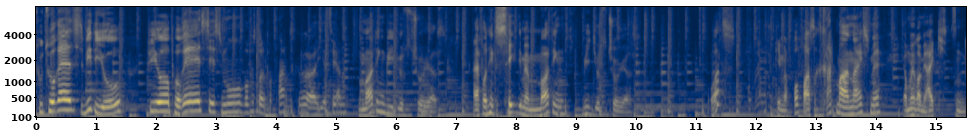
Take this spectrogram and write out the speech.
tutorials video. Fio på resismo. Hvorfor står det på fransk? Det er irriterende. Modding video tutorials. Jeg har fået en helt CD med modding video tutorials. What? Okay, man får faktisk ret meget nice med. Jeg må indrømme, jeg har ikke sådan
